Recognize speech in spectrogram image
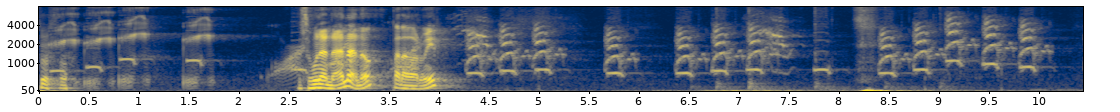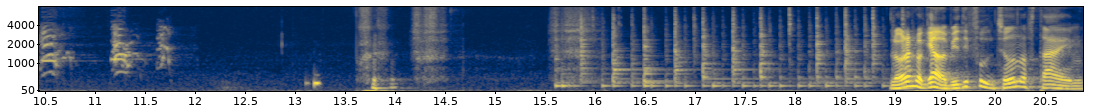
Es una nana, ¿no? Para dormir. Logro desbloqueado. Beautiful Tune of Time.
